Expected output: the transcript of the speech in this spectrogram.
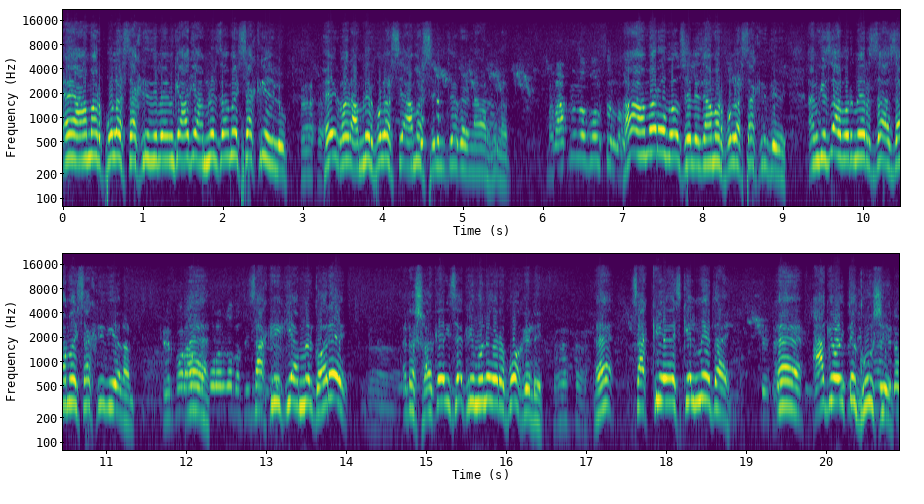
হ্যাঁ আমার পোলার চাকরি দেবে। আমি আগে আপনার জামাই চাকরি হইল? ঘর পোলার আমার ছেলেটা করেন আমার পোলার। মানে হ্যাঁ আমারও বলছিল যে আমার পোলার চাকরি দেবে। আমি কি যাবর মেয়ের জামাই চাকরি দিয়ে এলাম? হ্যাঁ। চাকরি কি আপনার ঘরে? একটা সরকারি চাকরি মনে করে পকেটে। হ্যাঁ? চাকরি আজকাল মেয়ে দেয়। হ্যাঁ আগে হইতে ঘুষে। এটা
